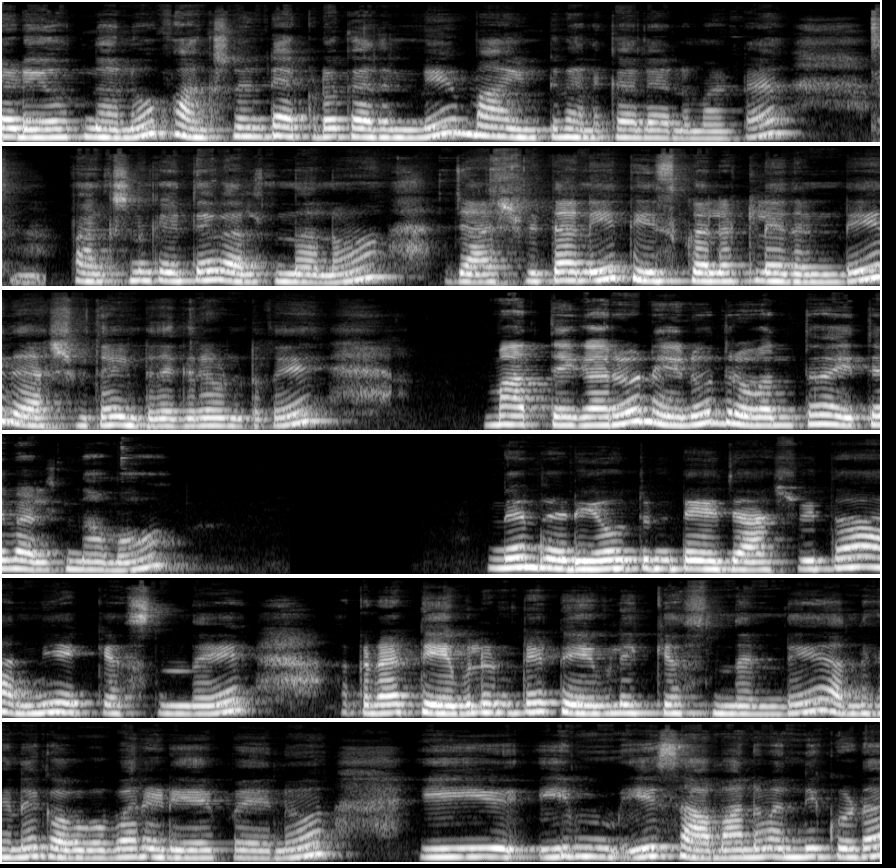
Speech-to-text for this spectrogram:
రెడీ అవుతున్నాను. ఫంక్షన్ అంటే ఎక్కడో కాదండి మా ఇంటి వెనకాలే అనమాట ఫంక్షన్కి అయితే వెళ్తున్నాను. జాష్వితని తీసుకెళ్ళట్లేదండి జాష్విత ఇంటి దగ్గరే ఉంటుంది. మా అత్తయ్య గారు నేను ధ్రువంతో అయితే వెళ్తున్నాము. నేను రెడీ అవుతుంటే జాష్విత అన్నీ ఎక్కేస్తుంది. అక్కడ టేబుల్ ఉంటే టేబుల్ ఎక్కేస్తుందండి. అందుకనే గబగబా రెడీ అయిపోయాను. ఈ ఈ ఈ సామానం అన్నీ కూడా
